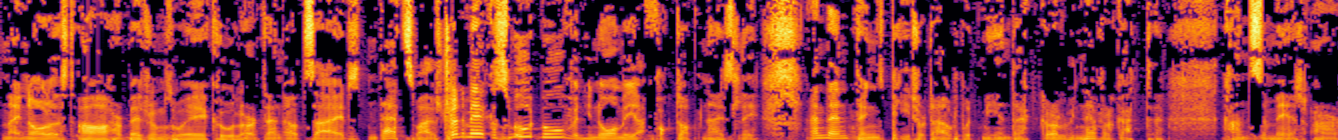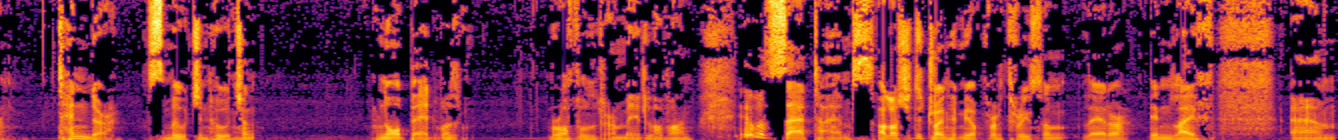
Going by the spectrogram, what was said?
and I noticed, oh, her bedroom's way cooler than outside. And that's why I was trying to make a smooth move, and you know me, I fucked up nicely. And then things petered out with me and that girl. We never got to consummate our tender smooch and hooching. No bed was ruffled or made love on. It was sad times. Although she did try and hit me up for a threesome later in life. Um,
